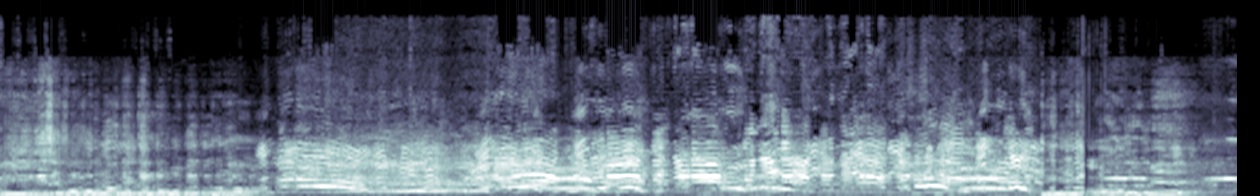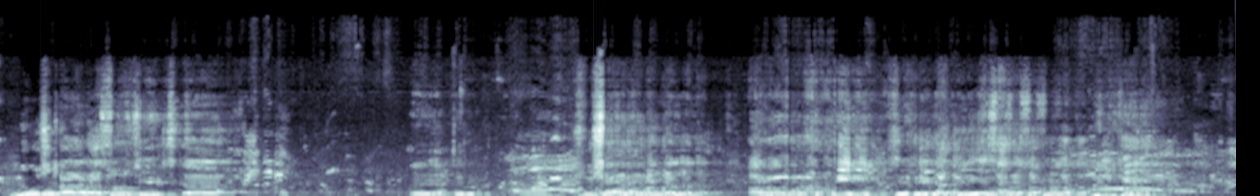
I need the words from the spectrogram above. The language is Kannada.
मैं हिंदी से बात कर रहा हूँ, मैं कन्नड़ में बात कर रहा हूँ। अंदर में न्यू स्टार एसोसिएट्स का तो सुशांत मंडल और पूरा टीम सिर्फ़ एक आदमी नहीं सारा सपनों का तो मिल के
